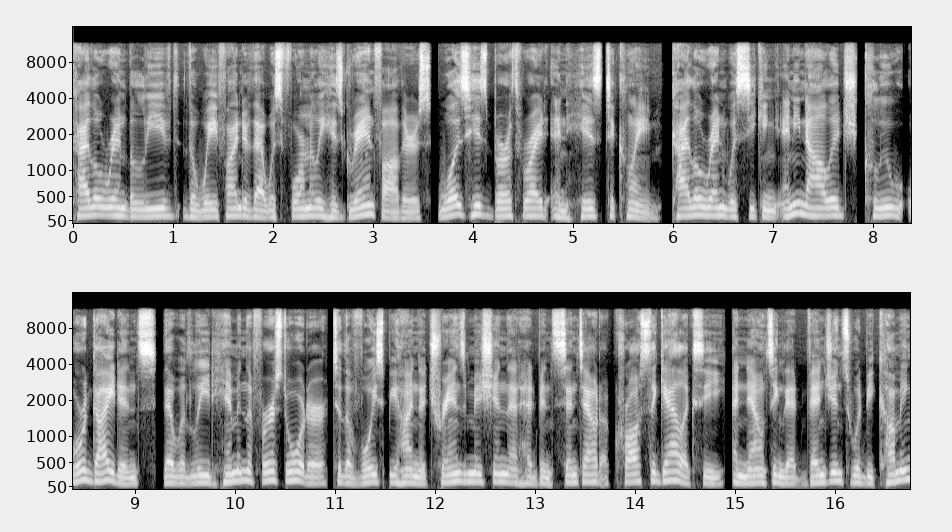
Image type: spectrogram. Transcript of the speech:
Kylo Ren believed the Wayfinder that was formerly his grandfather's was his birthright and his to claim. Kylo Ren was seeking any knowledge, clue, or guidance that would lead him in the First Order to the voice behind the transmission that had been sent out across the galaxy announcing that vengeance would be coming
